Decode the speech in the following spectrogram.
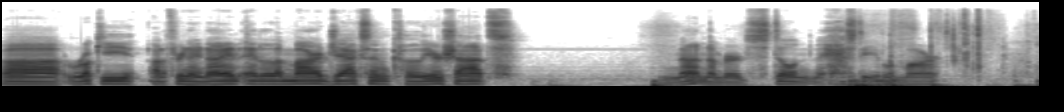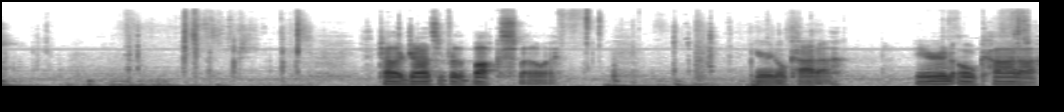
Uh, rookie out of 399. And Lamar Jackson, clear shots. Not numbered. Still nasty, Lamar. Tyler Johnson for the Bucks, by the way. Aaron Okada. Aaron Okada.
